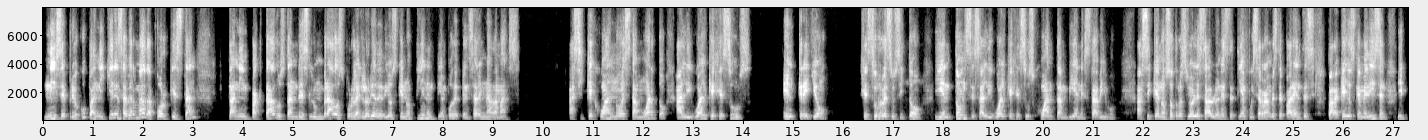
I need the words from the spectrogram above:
Ni se preocupan ni quieren saber nada, porque están tan impactados, tan deslumbrados por la gloria de Dios que no tienen tiempo de pensar en nada más. Así que Juan no está muerto, al igual que Jesús. Él creyó Jesús resucitó y entonces, al igual que Jesús, Juan también está vivo. Así que nosotros, yo les hablo en este tiempo y cerrando este paréntesis para aquellos que me dicen, ¿y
